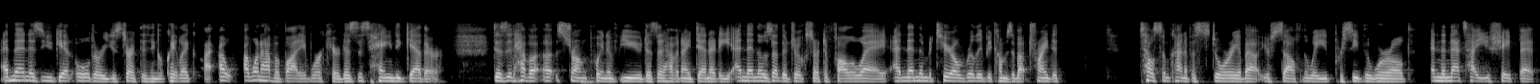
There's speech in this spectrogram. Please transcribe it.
And then as you get older, you start to think, okay, like I, I, want to have a body of work here. Does this hang together? Does it have a, a, strong point of view? Does it have an identity? And then those other jokes start to fall away. And then the material really becomes about trying to tell some kind of a story about yourself and the way you perceive the world. And then that's how you shape it.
